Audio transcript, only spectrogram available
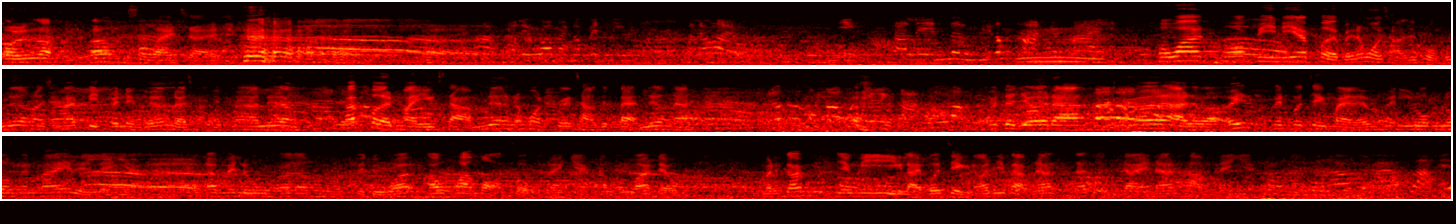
ผมรู้สึกว่าเออสบายใจ เอ ว่าเพราะว่าปีนี้เปิดไปทั้งหมด 36 เรื่องแล้วใช่ไหมปิดไปหนึ่งเรื่องเหลือ 35 เรื่อง ถ้าเปิดใหม่อีก 3 เรื่องทั้งหมดเป็น 38 เรื่องนะ ก็คือของเราคนเดียวอีกสามเรื่องมันจะเยอะนะ ก็อาจจะแบบเอ้ยเป็นโปรเจกต์ใหม่แล้วเป็นรวมรวมกันไหมหรืออะไรเงี้ยเออก็ไม่รู้ก็ต้องไปดูว่าเอาความเหมาะสมอะไรเงี้ยครับผมว่าเดี๋ยวมันก็ยังมีอีกหลายโปรเจกต์เนาะที่แบบน่าน่าสนใจน่าทำอะไรเงี้ยครับแล้วเอาฝากให้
